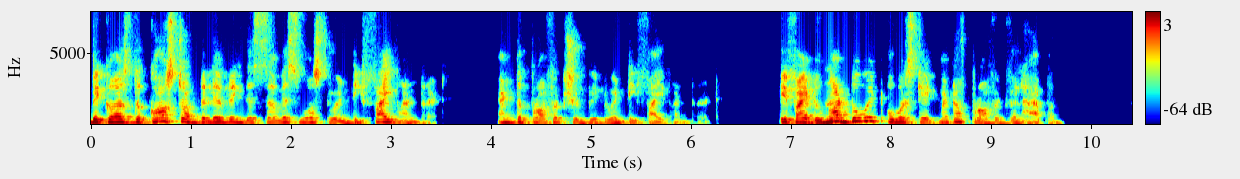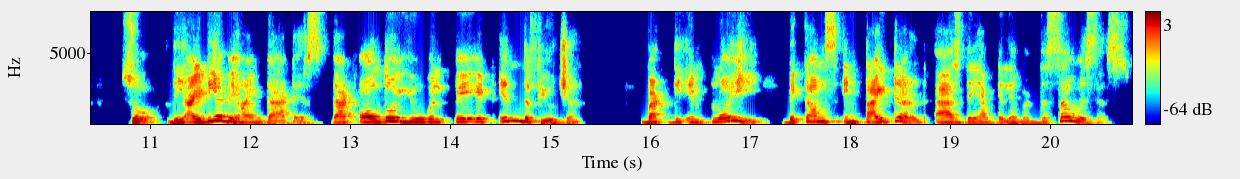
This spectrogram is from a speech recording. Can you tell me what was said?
because the cost of delivering this service was 2500 and the profit should be 2500 if i do not do it overstatement of profit will happen. So the idea behind that is that although you will pay it in the future but the employee becomes entitled as they have delivered the services.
